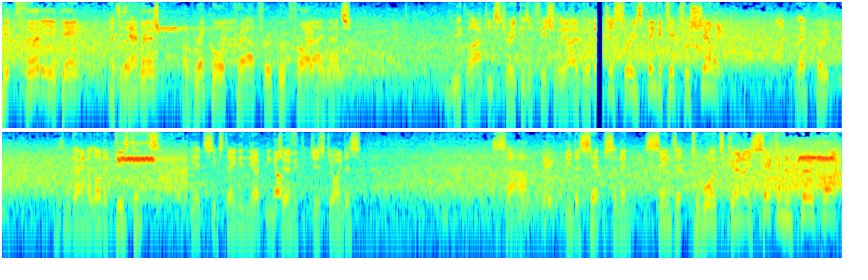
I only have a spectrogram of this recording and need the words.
hit 30 again. That's his The average. third- A record crowd for a Good Friday match. The Nick Larkey streak is officially over with. Just through his fingertips for Shelley. Left boot. Doesn't gain a lot of distance. He had 16 in the opening term if you just joined us. Saad intercepts and then sends it towards Curnow. Second and third bite.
